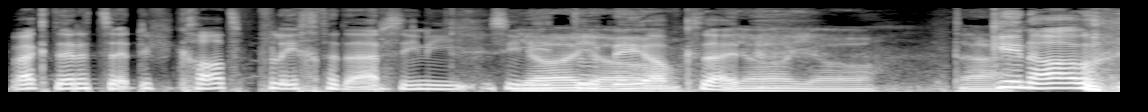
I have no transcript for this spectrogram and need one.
wegen dieser Zertifikatspflicht hat er seine, seine ja, Tournee ja, abgesagt. Ja, ja. Da. Genau.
